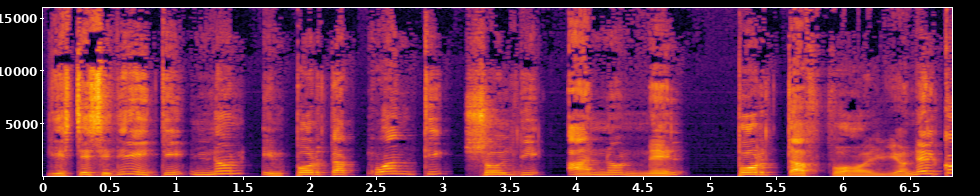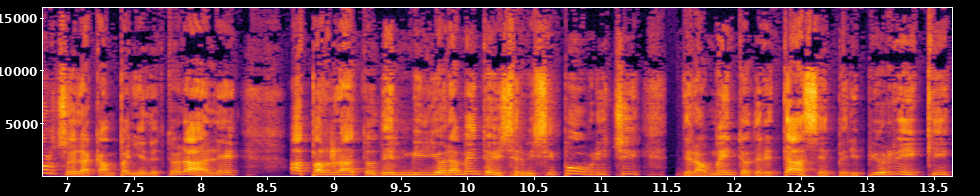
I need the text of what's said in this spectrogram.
gli stessi diritti, non importa quanti soldi hanno nel portafoglio. Nel corso della campagna elettorale ha parlato del miglioramento dei servizi pubblici, dell'aumento delle tasse per i più ricchi,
